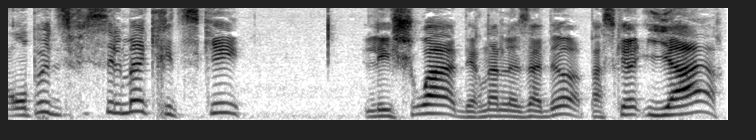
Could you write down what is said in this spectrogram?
on peut difficilement critiquer les choix d'Hernan Lozada parce que hier,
